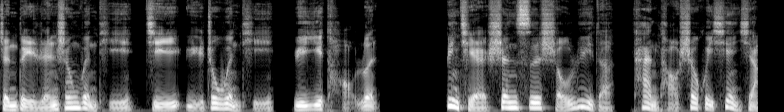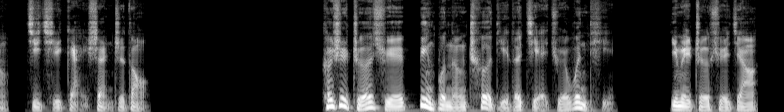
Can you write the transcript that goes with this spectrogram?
针对人生问题及宇宙问题予以讨论，并且深思熟虑的探讨社会现象及其改善之道。可是，哲学并不能彻底的解决问题，因为哲学家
